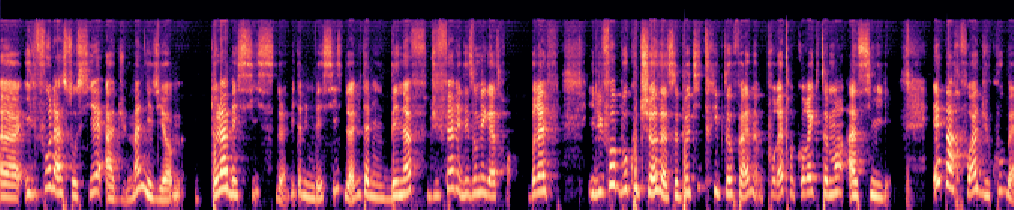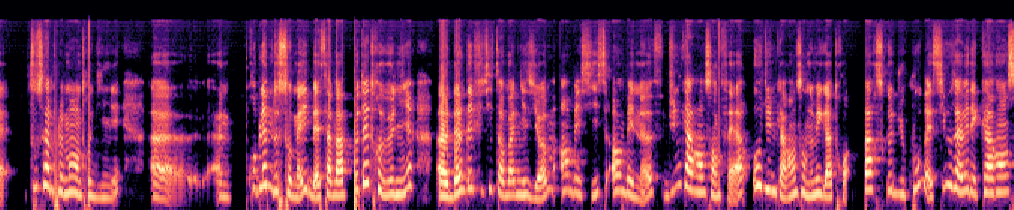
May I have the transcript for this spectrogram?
euh, il faut l'associer à du magnésium, de la B6, de la vitamine B6, de la vitamine B9, du fer et des oméga 3. Bref, il lui faut beaucoup de choses à ce petit tryptophane pour être correctement assimilé. Et parfois, du coup, ben, tout simplement, entre guillemets, euh, un problème de sommeil, ben, ça va peut-être venir euh, d'un déficit en magnésium, en B6, en B9, d'une carence en fer ou d'une carence en oméga 3. Parce que du coup, ben, si vous avez des carences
